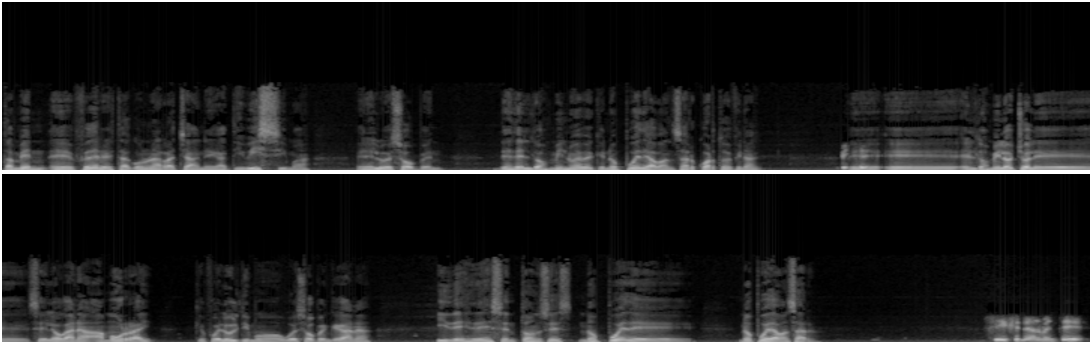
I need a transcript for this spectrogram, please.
También eh, Federer está con una racha negativísima en el US Open desde el 2009 que no puede avanzar cuartos de final. Eh, eh, el 2008 le, se lo gana a Murray, que fue el último US Open que gana, y desde ese entonces no puede no puede avanzar. Sí, generalmente,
